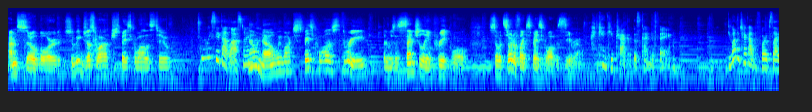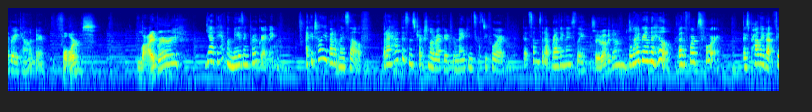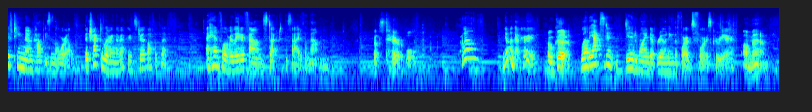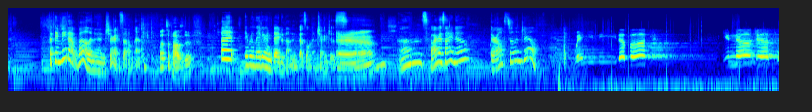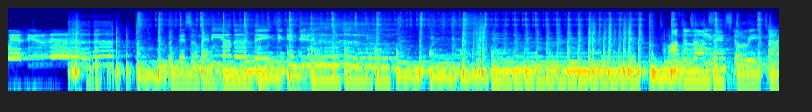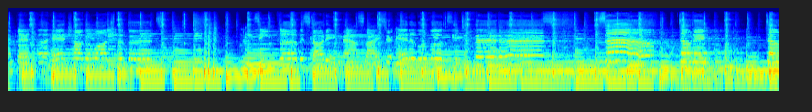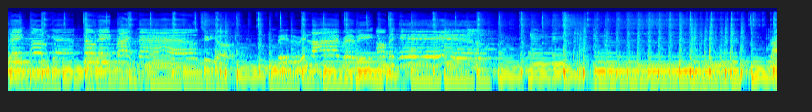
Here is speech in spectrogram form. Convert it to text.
I'm so bored. Should we just watch Space Koalas 2? Didn't we see that last night? No, no, we watched Space Koalas 3, but it was essentially a prequel, so it's sort of like Space Koalas 0. I can't keep track of this kind of thing. You want to check out the Forbes library calendar? Forbes? Library? Yeah, they have amazing programming. I could tell you about it myself, but I have this instructional record from 1964 that sums it up rather nicely. Say that again? The Library on the Hill by the Forbes 4. There's probably about 15 known copies in the world. The truck delivering the records drove off a cliff. A handful were later found stuck to the side of a mountain. That's terrible. Well, no one got hurt. Oh, good. Well, the accident did wind up ruining the Forbes 4's career. Oh, man. But they made out well in an insurance settlement. That's a positive. But they were later indicted on embezzlement charges. And? Um, as far as I know, they're all still in jail. But there's so many other things you can do. Author talks and story time. Pet a hedgehog or watch the birds. Zine Club is starting now. Slice your edible books into thirds.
